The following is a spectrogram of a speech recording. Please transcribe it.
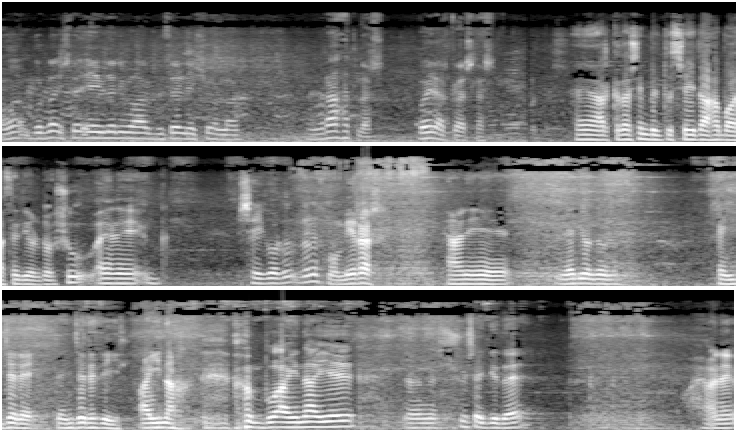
Ama burada işte evleri var, güzel yaşıyorlar. Yani rahatlar. Böyle arkadaşlar. He, arkadaşım bir de şey daha bahsediyordu. Şu yani şey gördünüz mü? Mirror. Yani ne diyordu onu? Pencere. Pencere değil. Ayna. Bu aynayı yani şu şekilde yani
